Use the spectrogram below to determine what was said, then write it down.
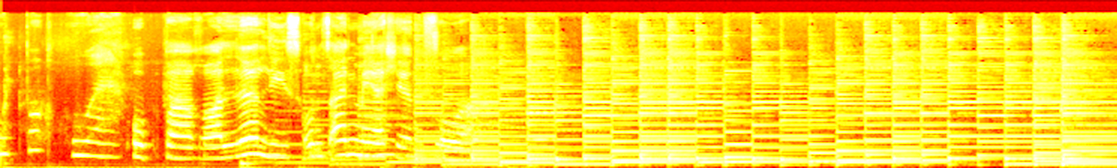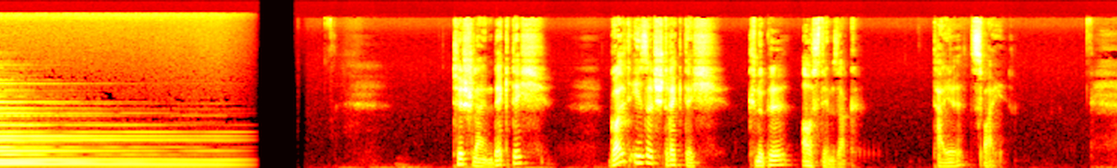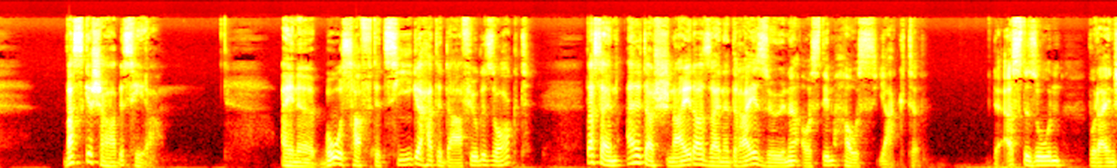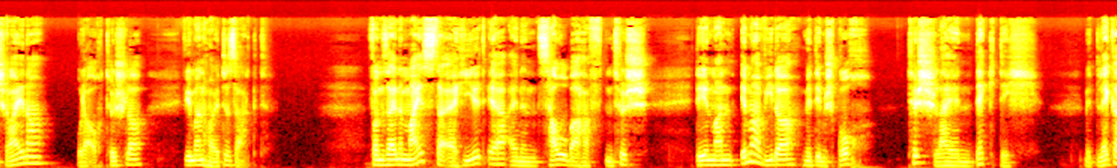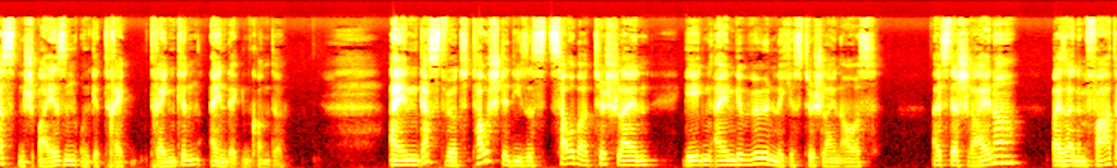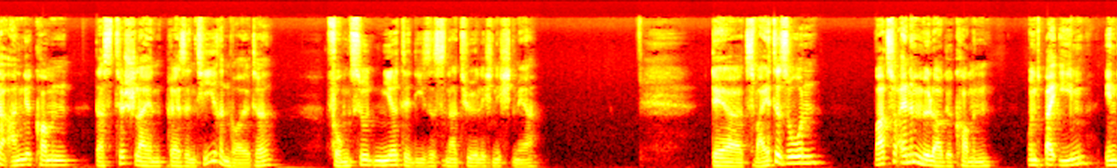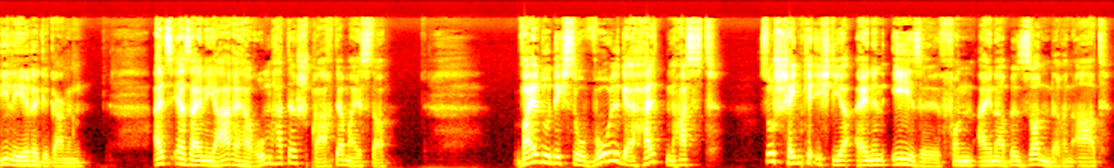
Opa, Opa Rolle lies uns ein Märchen vor. Tischlein deck dich, Goldesel streck dich, Knüppel aus dem Sack. Teil 2 Was geschah bisher? Eine boshafte Ziege hatte dafür gesorgt, dass ein alter Schneider seine drei Söhne aus dem Haus jagte. Der erste Sohn wurde ein Schreiner oder auch Tischler, wie man heute sagt. Von seinem Meister erhielt er einen zauberhaften Tisch, den man immer wieder mit dem Spruch Tischlein, deck dich mit leckersten Speisen und Getränken eindecken konnte. Ein Gastwirt tauschte dieses Zaubertischlein gegen ein gewöhnliches Tischlein aus. Als der Schreiner bei seinem Vater angekommen das Tischlein präsentieren wollte, funktionierte dieses natürlich nicht mehr. Der zweite Sohn war zu einem Müller gekommen und bei ihm in die Lehre gegangen. Als er seine Jahre herum hatte, sprach der Meister Weil du dich so wohl gehalten hast, so schenke ich dir einen Esel von einer besonderen Art.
